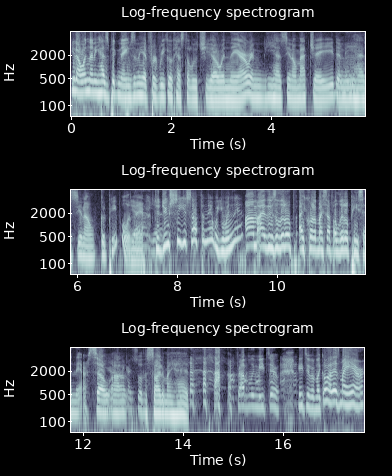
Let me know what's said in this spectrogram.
you know and then he has big names and he had Federico Castelluccio in there and he has you know Matt Jade and he has you know good people in Mm-hmm. Yeah, there yeah. did you see yourself in there were you in there Um, I, there was a little. I called myself a little piece in there. So I uh, think I saw the side of my head probably me too. Me too. I'm like, oh, there's my hair.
